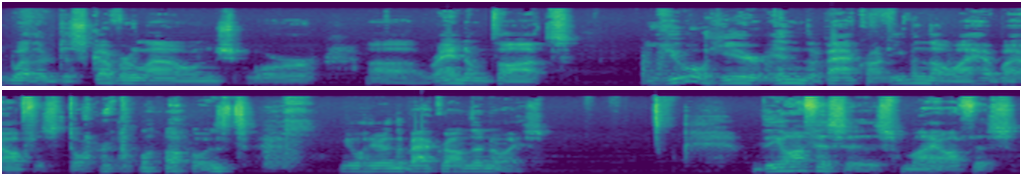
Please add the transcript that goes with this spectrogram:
whether Discover Lounge or uh, Random Thoughts, you will hear in the background, even though I have my office door closed, you'll hear in the background the noise the offices, my office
